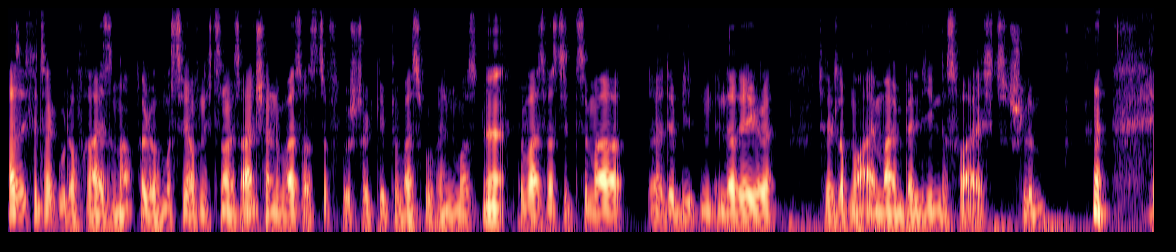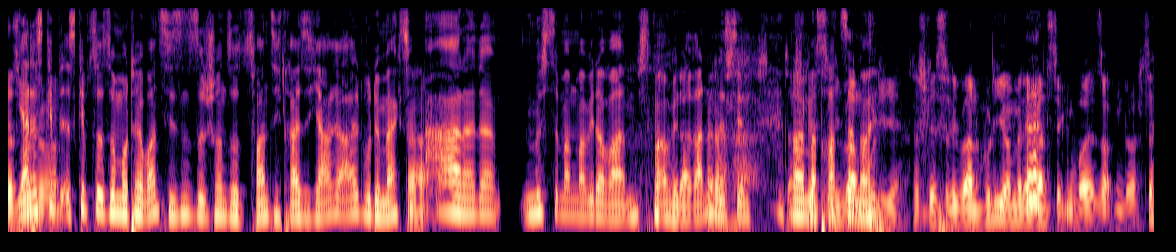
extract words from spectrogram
Also ich finde es halt gut auf Reisen, ne? Weil du musst dich auf nichts Neues einstellen, du weißt, was es zu Frühstück gibt, du weißt, wohin du musst. Ja. Du weißt, was die Zimmer äh, dir bieten in der Regel. Ich hatte, glaube nur einmal in Berlin, das war echt schlimm. Das ja, das gibt, es gibt so, so Motel Ones, die sind so schon so 20, 30 Jahre alt, wo du merkst, so, Ja. ah, da, da müsste man mal wieder, müsste man wieder ran, Ja, ein bisschen. Da neue Matratze, lieber einen neu- Hoodie. Da schläfst du lieber einen Hoodie und mit den ganz dicken Wollsocken durch.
